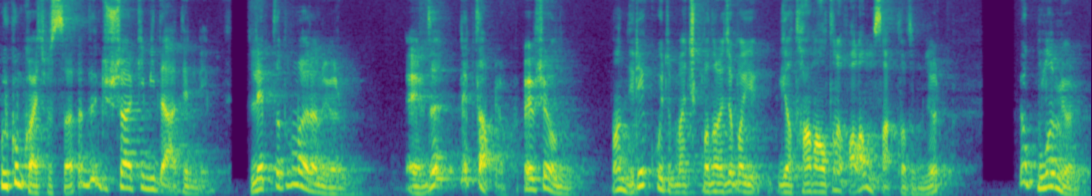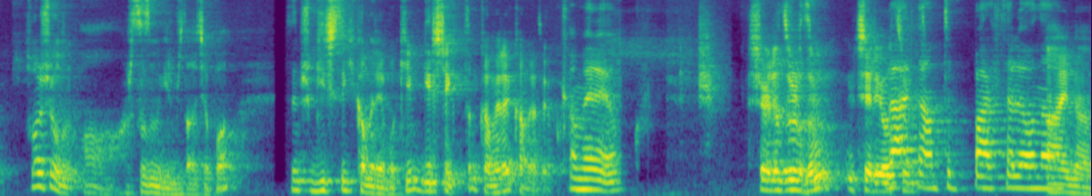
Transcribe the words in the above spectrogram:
Uykum kaçmış zaten. Dedim ki şu şarkıyı bir daha dinleyeyim. Laptopumu aranıyorum evde. Laptop yok. Böyle bir şey oldu. Lan nereye koydum ben çıkmadan acaba yatağın altına falan mı sakladım diyorum. Yok bulamıyorum. Sonra şey oldu. Aa hırsız mı girmişti acaba? Dedim şu girişteki kameraya bakayım. Girişe gittim. Kamera kamerada yok. Kamera yok. Şöyle durdum. içeriye oturdum. Welcome to Barcelona. Aynen.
